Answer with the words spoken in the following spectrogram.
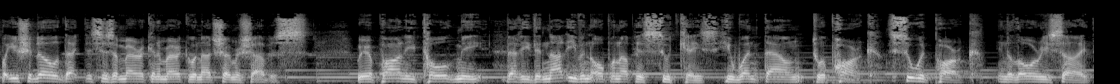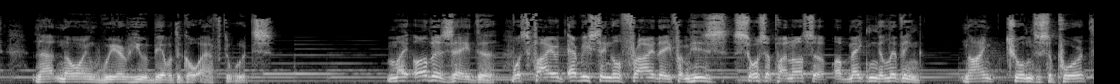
but you should know that this is American America, we're not Shomer Shabbos. Whereupon he told me that he did not even open up his suitcase. He went down to a park, Seward Park, in the Lower East Side, not knowing where he would be able to go afterwards. My other Zayda was fired every single Friday from his source of parnasa of making a living. Nine children to support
